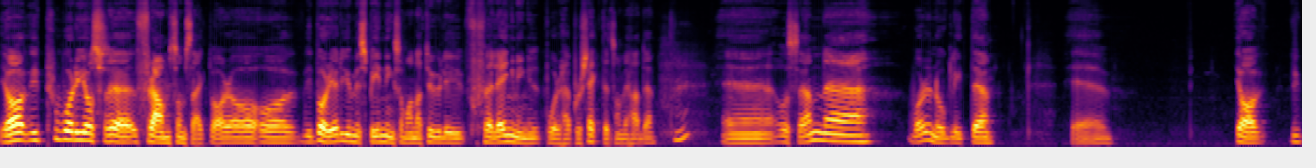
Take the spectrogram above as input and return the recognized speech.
Ja, vi provade ju oss eh, fram som sagt var och, och vi började ju med spinning som var naturlig förlängning på det här projektet som vi hade. Eh, och sen eh, var det nog lite eh, ja, vi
